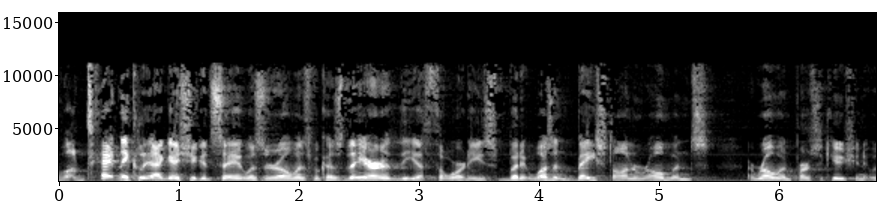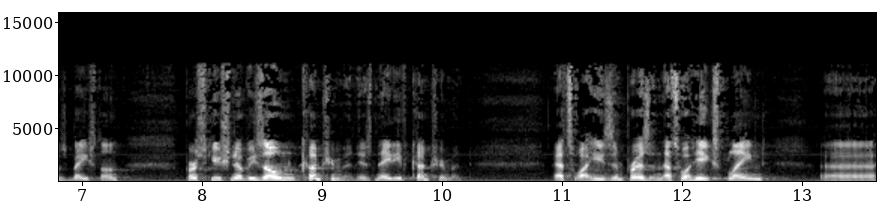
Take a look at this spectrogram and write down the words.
well, technically, I guess you could say it was the Romans because they are the authorities, but it wasn't based on Romans, Roman persecution. It was based on persecution of his own countrymen, his native countrymen. That's why he's in prison. That's what he explained uh,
